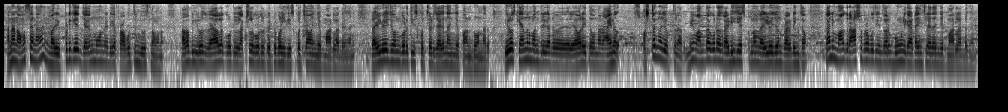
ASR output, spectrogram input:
అన్న నమస్తేనా? మరి ఇప్పటికే జగన్మోహన్ రెడ్డి గారి ప్రభుత్వం చూస్తున్నాం మనం. దాదాపు ఈరోజు వేల కోట్లు లక్షల కోట్లు పెట్టుబడులు తీసుకొచ్చామని చెప్పి మాట్లాడడం కానీ రైల్వే జోన్ కూడా తీసుకొచ్చాడు జగన్ అని చెప్పి అంటూ ఉన్నారు. ఈరోజు కేంద్ర మంత్రి గారు ఎవరైతే ఉన్నారో ఆయన స్పష్టంగా చెప్తున్నారు. మేమంతా కూడా రెడీ చేసుకున్నాం రైల్వే జోన్ ప్రకటించాం. కానీ మాకు రాష్ట్ర ప్రభుత్వం ఇంతవరకు భూములు కేటాయించలేదని చెప్పి మాట్లాడడం కానీ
